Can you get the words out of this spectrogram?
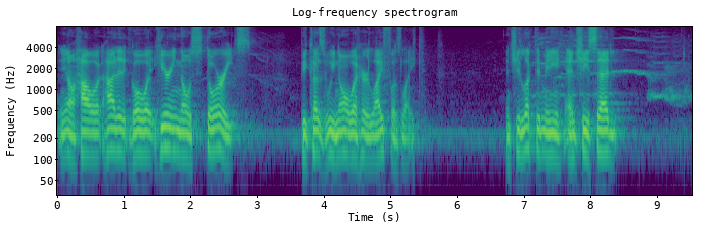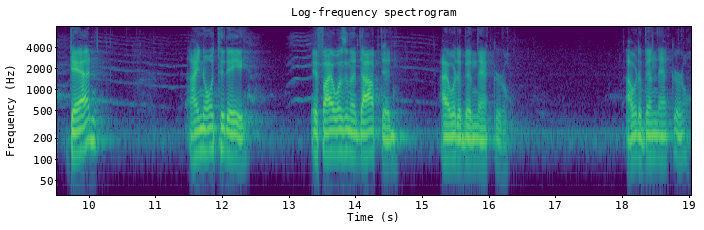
You know, how, how did it go hearing those stories? Because we know what her life was like. And she looked at me and she said, Dad, I know today if I wasn't adopted, I would have been that girl. I would have been that girl.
